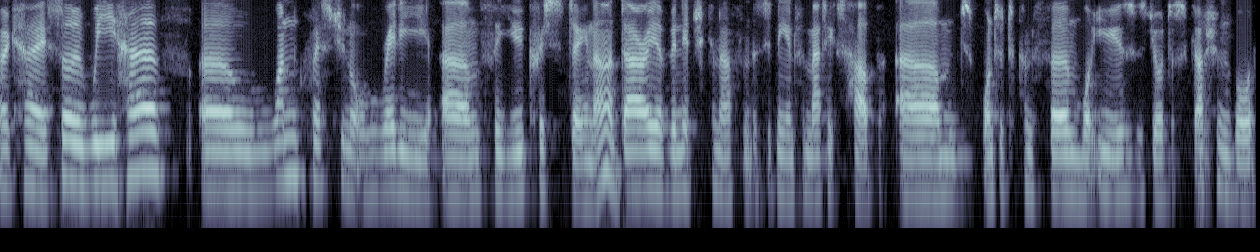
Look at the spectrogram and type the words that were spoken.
okay, so we have uh, one question already um, for you, Christina. Darya Vanichkina from the Sydney Informatics Hub um, just wanted to confirm what you use as your discussion board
